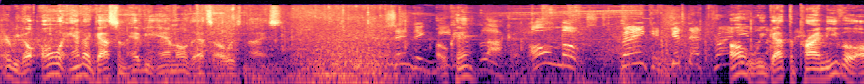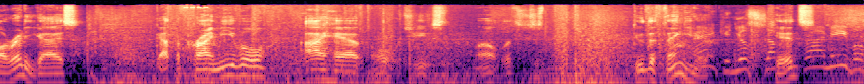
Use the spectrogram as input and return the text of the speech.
There we go. Oh, and I got some heavy ammo. That's always nice. Okay. Almost. Bank and get that prime Oh, we got the primeval already, guys. Got the primeval. I have. Oh, jeez. Well, let's just do the thing here. Bank and you'll summon kids. primeval.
